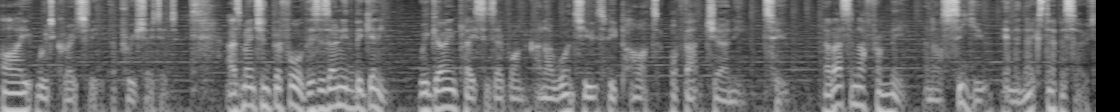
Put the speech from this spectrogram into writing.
I would greatly appreciate it. As mentioned before, this is only the beginning. We're going places, everyone, and I want you to be part of that journey too. Now, that's enough from me, and I'll see you in the next episode.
